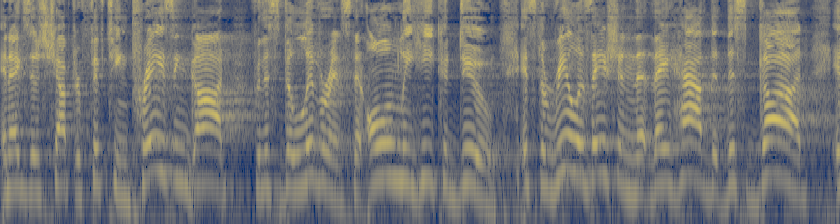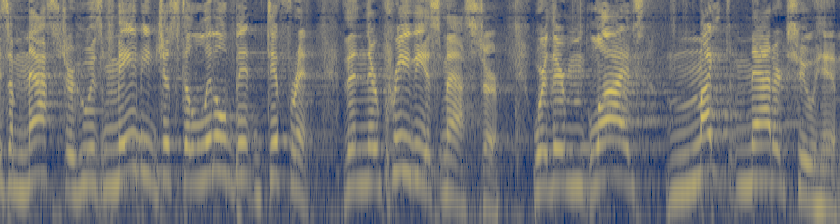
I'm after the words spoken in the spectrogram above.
in Exodus chapter 15, praising God for this deliverance that only he could do. It's the realization that they have that this God is a master who is maybe just a little bit different than their previous master, where their lives might matter to him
